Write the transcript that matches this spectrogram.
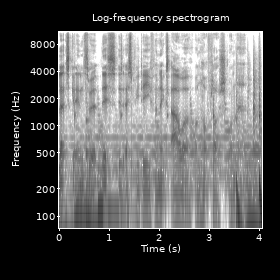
Let's get into it. This is SPD for the next hour on Hot Flush on air.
